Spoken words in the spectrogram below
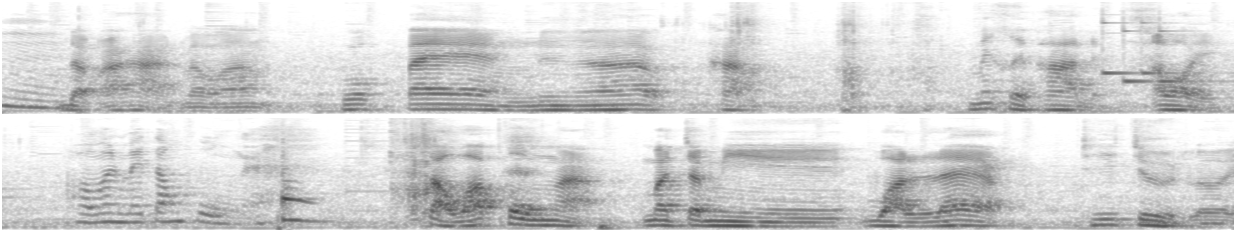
อืมแบบอาหารแบบว่า พวกแป้งเนื้อผักไม่เคยพลาดเลย อร่อย เพราะมันไม่ต้องปรุงไงแต่ว่าปรุงอะ มันจะมีวันแรกที่จืดเลย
